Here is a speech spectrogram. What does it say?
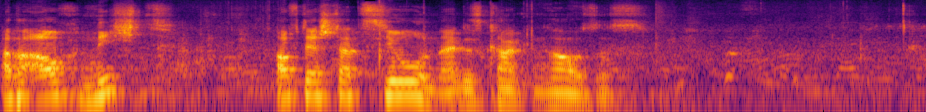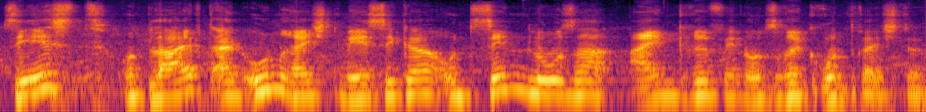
aber auch nicht auf der Station eines Krankenhauses. Sie ist und bleibt ein unrechtmäßiger und sinnloser Eingriff in unsere Grundrechte.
